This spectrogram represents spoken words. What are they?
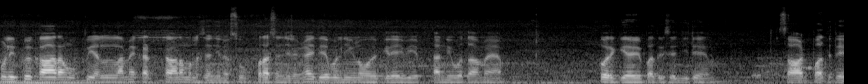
புளிப்பு காரம் உப்பு எல்லாமே கரெக்டான முறையில் செஞ்சிருங்க. சூப்பராக செஞ்சுருங்க. இதே போல் நீங்களும் ஒரு கிரேவி தண்ணி ஊற்றாமல் ஒரு கிரேவி பார்த்து செஞ்சுட்டு சாட் பார்த்துட்டு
